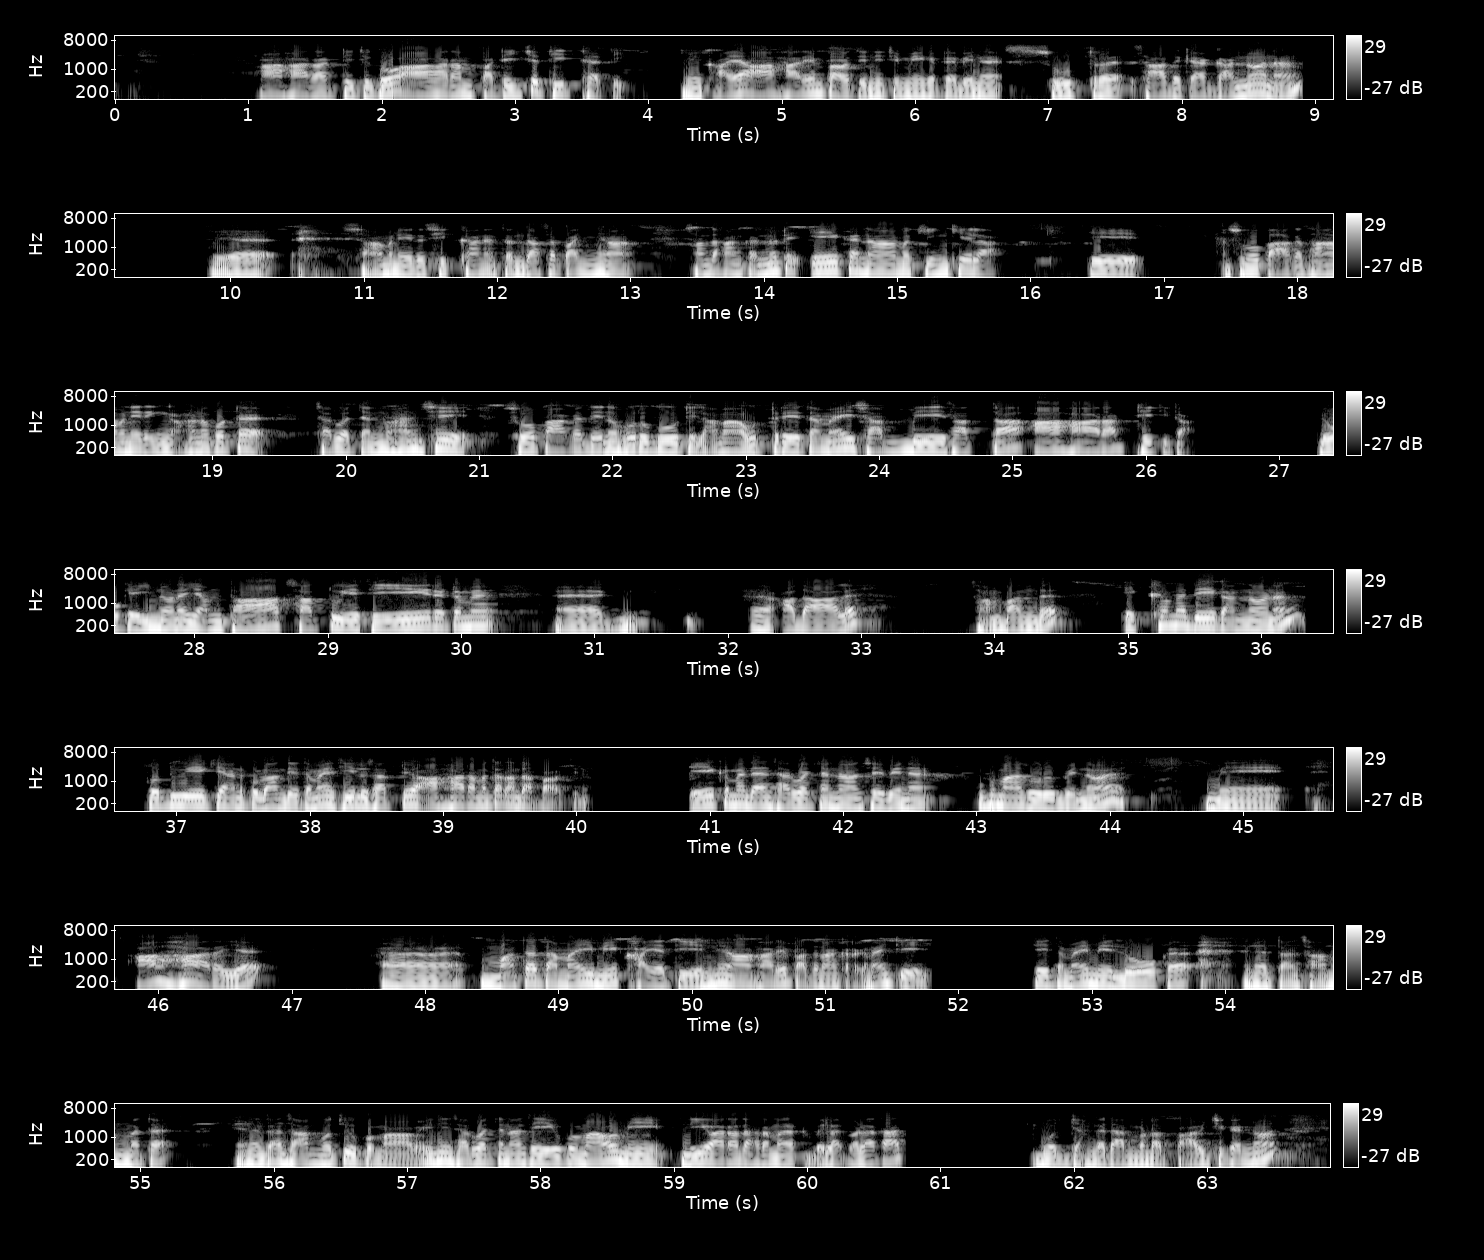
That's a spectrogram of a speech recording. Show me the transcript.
ආහාරට්ටිචකෝ ආහාරම් පටිච්ච තිට්ඨති. මේ කය ආහාරයෙන් පවතින. ඉතින් මේකට වෙන සූත්‍ර සාධකයක් ගන්නවා නම් ඔය සාමනීර ශික්ෂා නැත්නම් දසපඤ්ඤා සඳහන් කරනකොට ඒක නාමකින් කියලා ඒ සෝපාක සාමනීරින් අහනකොට සරුවචන් වහන්සේ සෝපාක දෙන හුරු බූටි ළමා උත්තරේ තමයි සබ්බේ සත්තා ආහාරත් හිතිකා. ලෝකේ ඉන්නවනේ යම් තාක් සත්තු ඒ තේරටම අදාළ සම්බන්ධ එකම දේ ගන්නවනම් පොදුවේ කියන්න පුළුවන් දේ තමයි සියලු සත්වය ආහාර මත රඳාපවතිනවා. ඒකම දැන් සරුවචන් වහන්සේ වෙන උපමා ස්වරූප වෙනවා මේ ආහාරය මත තමයි මේ කය තියෙන්නේ ආහාරය පදනම් කරගෙනයි තියෙන්නේ. ඒ තමයි මේ ලෝක නැත්නම් සම්මත එනකන් සම්මුති උපමාව. ඉතින් සරුවචනන්සේ මේ උපමාව මේ නීවර ධර්ම වලටත් බොජ්ජංග ධර්ම වලට පාවිච්චි කරනවා.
